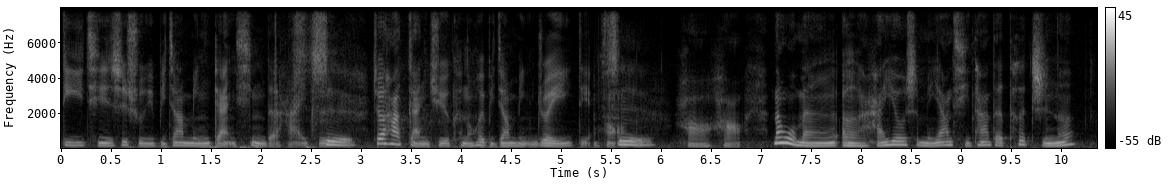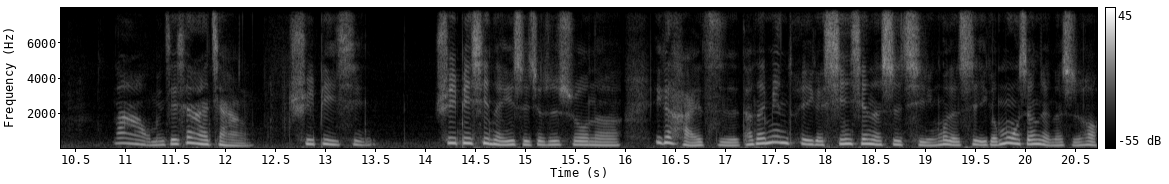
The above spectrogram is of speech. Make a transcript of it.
低其实是属于比较敏感性的孩子，是，就他感觉可能会比较敏锐一点哈。是，好好，那我们呃还有什么样其他的特质呢？那我们接下来讲趋避性。趋避性的意思就是说呢，一个孩子他在面对一个新鲜的事情或者是一个陌生人的时候，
